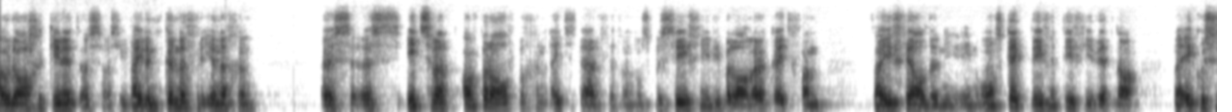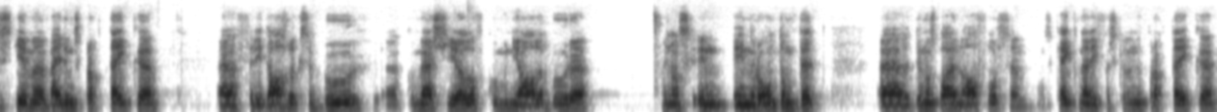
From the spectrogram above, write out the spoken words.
ou dae geken het as as die Weidingkunde Vereniging is is iets wat amper half begin uitsterf het want ons besef nie die belangrikheid van weivelde nie en ons kyk definitief jy weet na na ekosisteme, weidingspraktyke uh vir die daaglikse boer, uh kommersieel of kommunale boere en ons en en rondom dit uh doen ons baie navorsing. Ons kyk na die verskillende praktyke,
